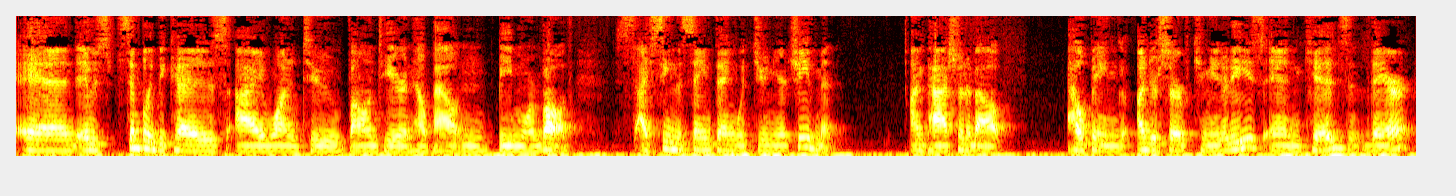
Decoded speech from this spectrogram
and it was simply because I wanted to volunteer and help out and be more involved. I've seen the same thing with junior achievement. I'm passionate about helping underserved communities and kids there.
